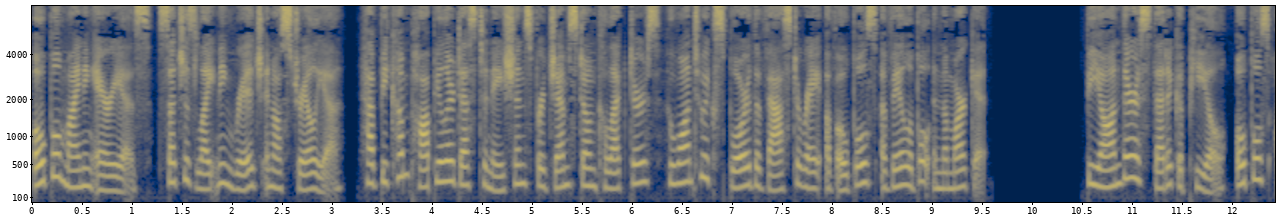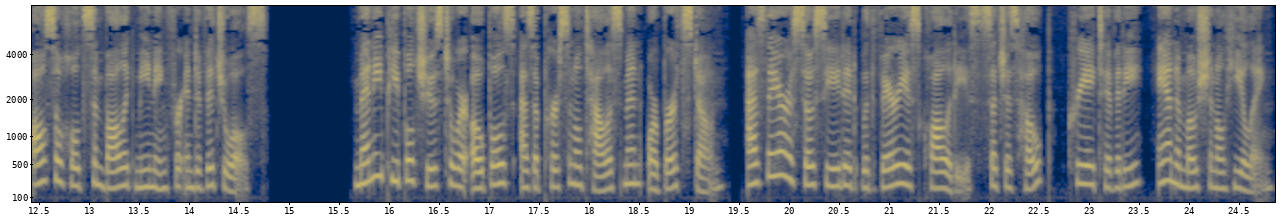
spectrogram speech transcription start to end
Opal mining areas, such as Lightning Ridge in Australia, have become popular destinations for gemstone collectors who want to explore the vast array of opals available in the market. Beyond their aesthetic appeal, opals also hold symbolic meaning for individuals. Many people choose to wear opals as a personal talisman or birthstone, as they are associated with various qualities such as hope, creativity, and emotional healing.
